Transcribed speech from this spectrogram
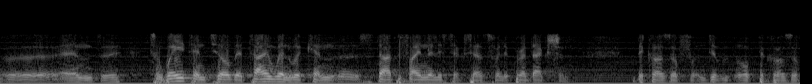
uh, and uh, to wait until the time when we can uh, start finally successfully production because of, because of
